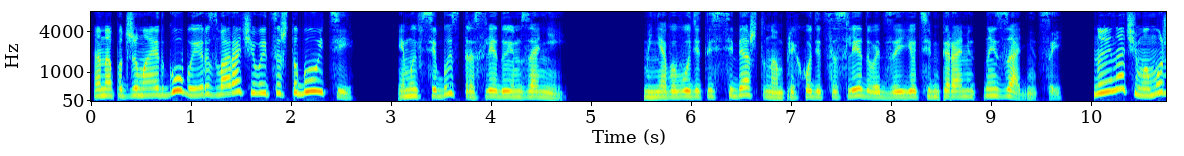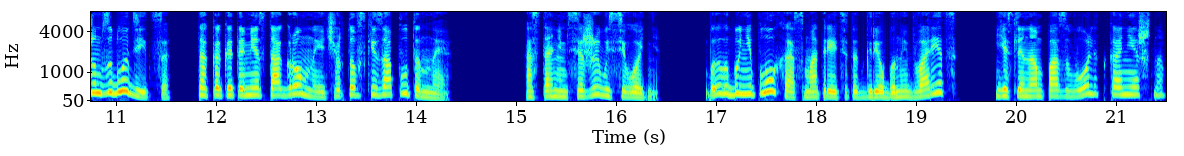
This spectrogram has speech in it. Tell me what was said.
Она поджимает губы и разворачивается, чтобы уйти, и мы все быстро следуем за ней. Меня выводит из себя, что нам приходится следовать за ее темпераментной задницей. Но иначе мы можем заблудиться, так как это место огромное и чертовски запутанное. Останемся живы сегодня. Было бы неплохо осмотреть этот грёбаный дворец, если нам позволят, конечно.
